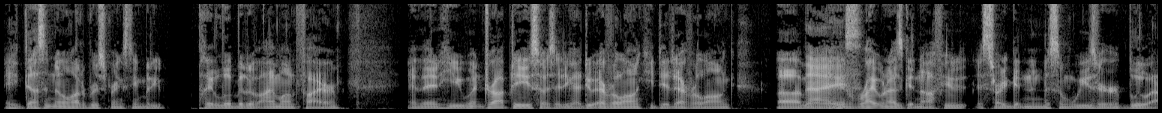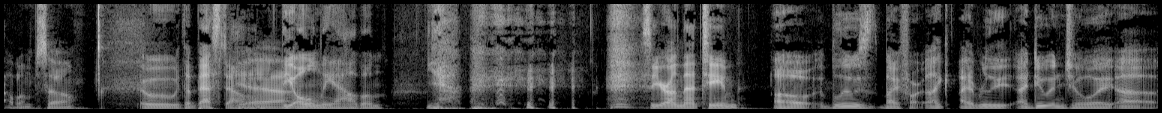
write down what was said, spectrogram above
And he doesn't know a lot of Bruce Springsteen, but he played a little bit of I'm on Fire. And then he went drop D, so I said, You got to do Everlong. He did Everlong. Um, Nice. then right when I was getting off, he started getting into some Weezer Blue album. So, Ooh, the best album. Yeah. The only album. yeah. So you're on that team? Oh, Blue is by far, like, I really, I do enjoy, uh,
